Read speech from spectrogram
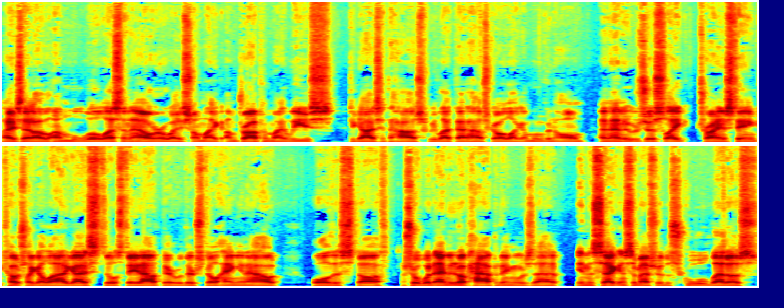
Like I said, I'm a little less than an hour away, so I'm like, I'm dropping my lease. The guys at the house, we let that house go. Like I'm moving home, and then it was just like trying to stay in touch. Like a lot of guys still stayed out there, where they're still hanging out all this stuff. So what ended up happening was that in the second semester, the school let us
